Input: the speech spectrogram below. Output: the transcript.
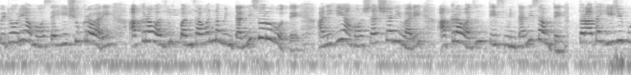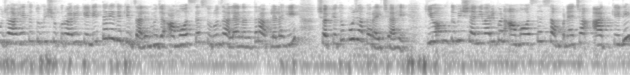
पिठोरी अमावस्या ही शुक्रवारी अकरा वाजून पंचावन्न मिनिटांनी सुरू होते आणि ही अमावस्या शनिवारी अकरा वाजून तीस मिनिटांनी संपते. तर आता ही जी पूजा आहे तर तुम्ही शुक्रवारी केली तरी देखील चालेल. म्हणजे अमावस्या सुरू झाल्यानंतर आपल्याला ही शक्यतो पूजा करायची आहे. किंवा मग तुम्ही शनिवारी पण अमावस्या संपण्याच्या आत केली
